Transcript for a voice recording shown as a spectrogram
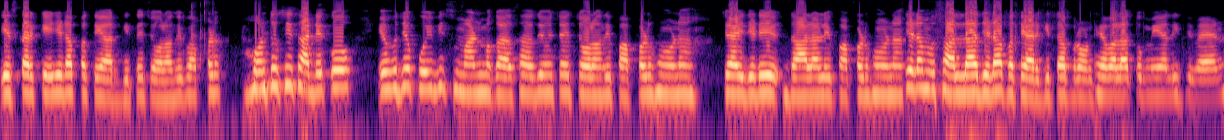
ਇਸ ਕਰਕੇ ਜਿਹੜਾ ਆਪਾਂ ਤਿਆਰ ਕੀਤੇ ਚੌਲਾਂ ਦੇ ਪਾਪੜ। ਹੁਣ ਤੁਸੀਂ ਸਾਡੇ ਕੋ ਇਹੋ ਜਿਹਾ ਕੋਈ ਵੀ ਸਮਾਨ ਮੰਗਾ ਸਕਦੇ ਹੋ, ਚਾਹੇ ਚੌਲਾਂ ਦੇ ਪਾਪੜ ਹੋਣ, ਚਾਹੇ ਜਿਹੜੇ ਦਾਲ ਵਾਲੇ ਪਾਪੜ ਹੋਣ, ਜਿਹੜਾ ਮਸਾਲਾ ਜਿਹੜਾ ਆਪਾਂ ਤਿਆਰ ਕੀਤਾ ਪਰੌਂਠਿਆਂ ਵਾਲਾ, ਤੁੰਮੇ ਵਾਲੀ, ਜਵੈਣ,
